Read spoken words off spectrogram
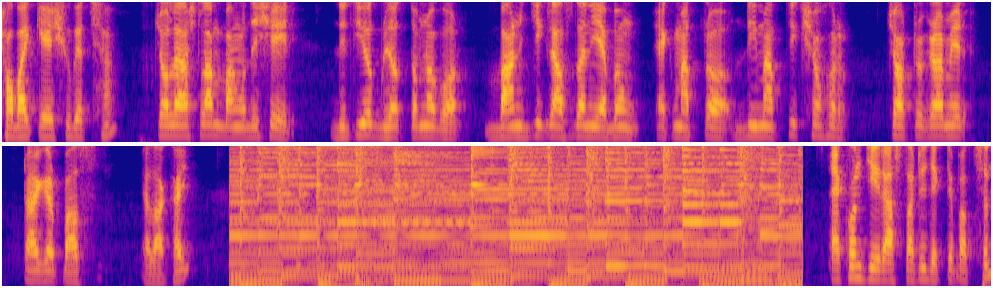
সবাইকে শুভেচ্ছা। চলে আসলাম বাংলাদেশের দ্বিতীয় বৃহত্তম নগর, বাণিজ্যিক রাজধানী এবং একমাত্র দ্বিমাত্রিক শহর চট্টগ্রামের টাইগার পাস এলাকায়। এখন যে রাস্তাটি দেখতে পাচ্ছেন,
